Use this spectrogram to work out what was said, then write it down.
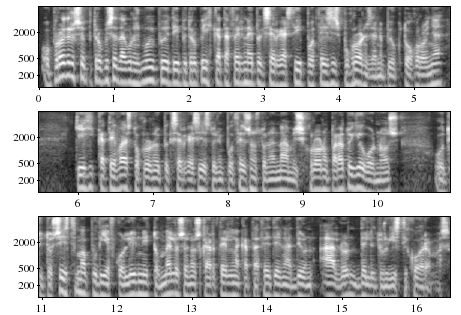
Ο πρόεδρος της Επιτροπής Ανταγωνισμού είπε ότι η Επιτροπή έχει καταφέρει να επεξεργαστεί υποθέσεις που χρόνιζαν επί 8 χρόνια και έχει κατεβάσει το χρόνο επεξεργασίας των υποθέσεων στον 1,5 χρόνο παρά το γεγονός ότι το σύστημα που διευκολύνει το μέλος ενός καρτέλ να καταθέτει εναντίον άλλων δεν λειτουργεί στη χώρα μας.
